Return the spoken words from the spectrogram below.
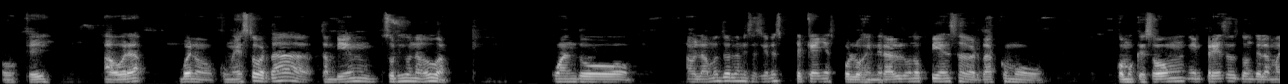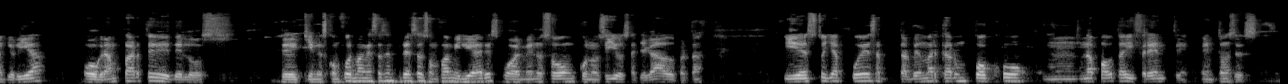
Ok, ahora, bueno, con esto, ¿verdad? También surge una duda cuando hablamos de organizaciones pequeñas, por lo general uno piensa, ¿verdad?, como, como que son empresas donde la mayoría o gran parte de, los de quienes conforman estas empresas son familiares o al menos son conocidos, allegados, ¿verdad? Y esto ya puede tal vez marcar un poco mm, una pauta diferente. Entonces,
